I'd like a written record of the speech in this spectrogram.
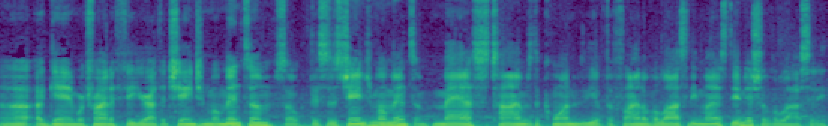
Uh, again, we're trying to figure out the change in momentum. So this is change in momentum. Mass times the quantity of the final velocity minus the initial velocity.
